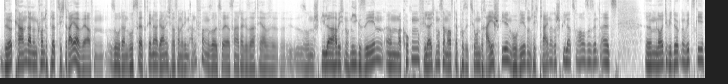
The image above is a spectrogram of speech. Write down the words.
Dirk kam dann und konnte plötzlich Dreier werfen. So, dann wusste der Trainer gar nicht, was er mit ihm anfangen soll. Zuerst hat er gesagt, ja, so einen Spieler habe ich noch nie gesehen. Ähm, mal gucken, vielleicht muss er mal auf der Position 3 spielen, wo wesentlich kleinere Spieler zu Hause sind als ähm, Leute wie Dirk Nowitzki.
